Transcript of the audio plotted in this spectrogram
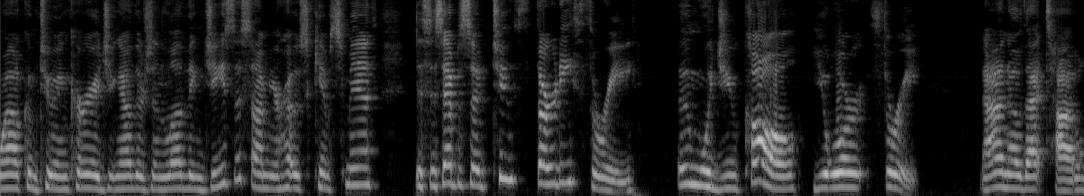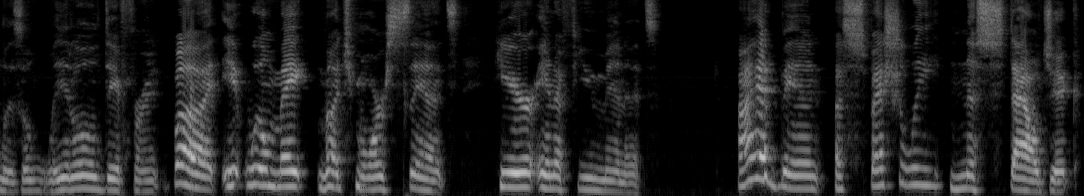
welcome to Encouraging Others in Loving Jesus. I'm your host, Kim Smith. This is episode 233. Whom would you call your three? Now, I know that title is a little different, but it will make much more sense here in a few minutes. I have been especially nostalgic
